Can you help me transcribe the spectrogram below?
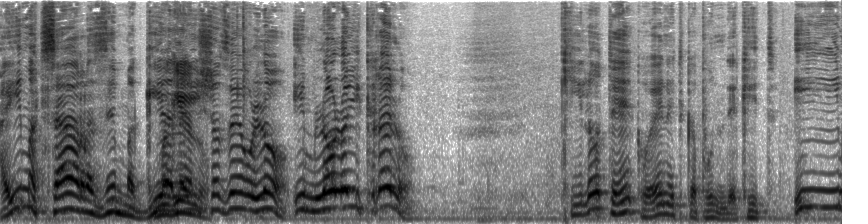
האם הצער הזה מגיע, מגיע לאיש לו. הזה או לא? אם לא, לא יקרה לו. כי לא תהא כהנת כפונדקית, אם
